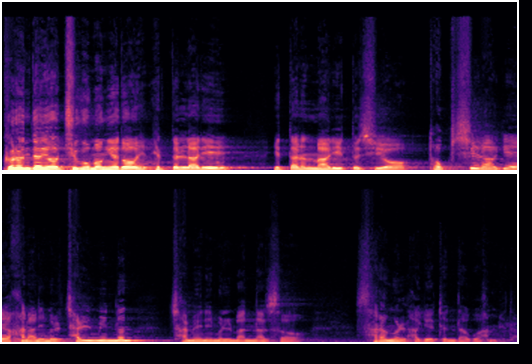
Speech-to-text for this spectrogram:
그런데요 쥐구멍에도 해뜰 날이 있다는 말이 있듯이요 독실하게 하나님을 잘 믿는 자매님을 만나서 사랑을 하게 된다고 합니다.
